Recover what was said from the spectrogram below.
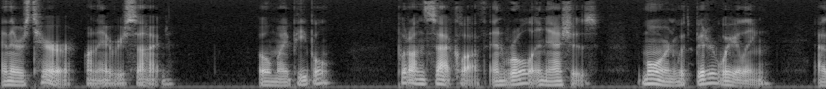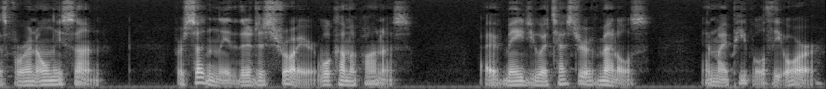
and there is terror on every side. O my people, put on sackcloth and roll in ashes, mourn with bitter wailing, as for an only son. For suddenly the destroyer will come upon us. I have made you a tester of metals, and my people the ore,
